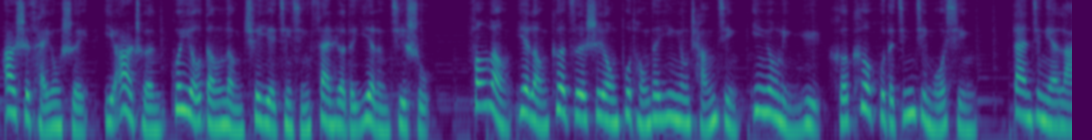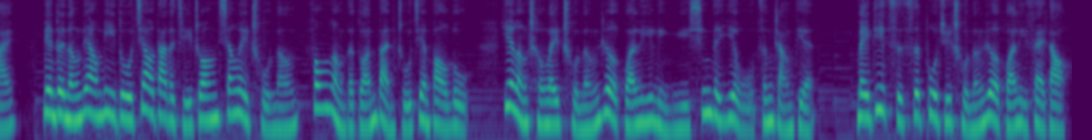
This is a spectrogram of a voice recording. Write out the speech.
二是采用水、乙二醇、硅油等冷却液进行散热的液冷技术。风冷、液冷各自适用不同的应用场景、应用领域和客户的经济模型。但近年来，面对能量密度较大的集装箱类储能，风冷的短板逐渐暴露，液冷成为储能热管理领域新的业务增长点。美的此次布局储能热管理赛道，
